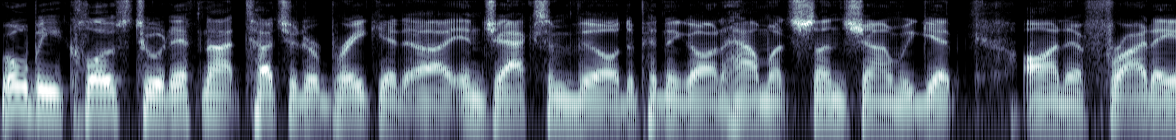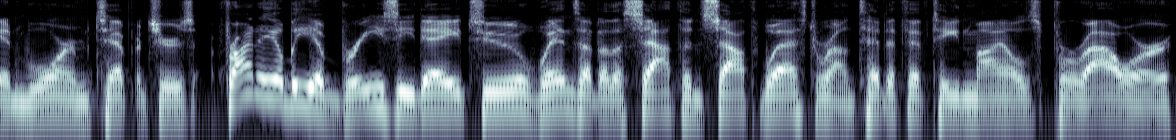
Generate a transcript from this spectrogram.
We'll be close to it, if not touch it or break it, uh, in Jacksonville, depending on how much sunshine we get on a Friday and warm temperatures. Friday will be a breezy day, too. Winds out of the south and southwest around 10 to 15 miles per hour.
